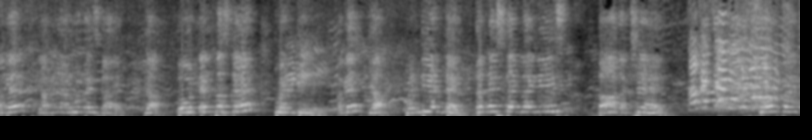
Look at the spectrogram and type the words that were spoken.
ओके या मैंने एडवर्टाइज कहा है या तो ten plus ten twenty okay या twenty and ten the next line is दाग अच्छे हैं. Point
